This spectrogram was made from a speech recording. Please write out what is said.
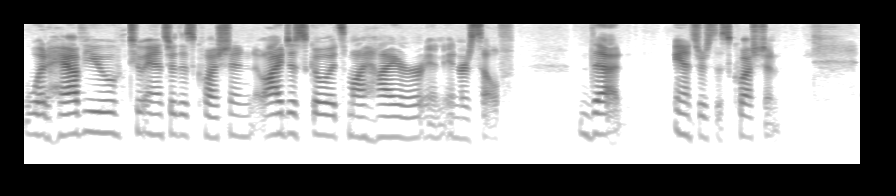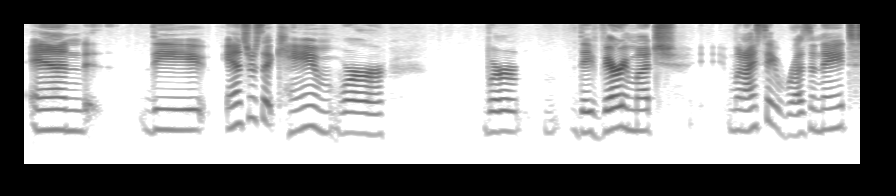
what have you to answer this question. I just go, it's my higher and inner self that answers this question. And the answers that came were were they very much when I say resonate,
